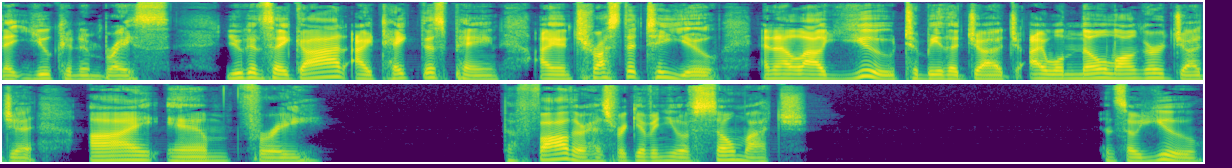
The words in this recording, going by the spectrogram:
that you can embrace. You can say, God, I take this pain, I entrust it to you, and I allow you to be the judge. I will no longer judge it. I am free. The Father has forgiven you of so much. And so you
